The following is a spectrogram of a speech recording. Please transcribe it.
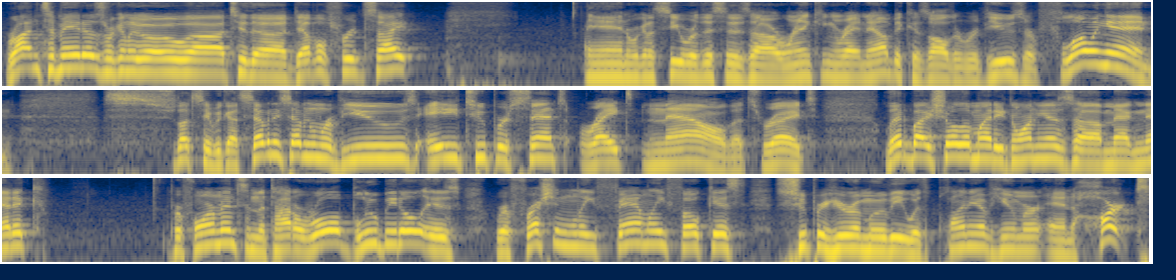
Rotten Tomatoes. We're gonna go uh, to the Devil Fruit site and we're going to see where this is uh, ranking right now because all the reviews are flowing in. Let's see, we got 77 reviews, 82% right now. That's right. Led by Xolo Maridueña's uh, magnetic performance in the title role, Blue Beetle is refreshingly family-focused superhero movie with plenty of humor and heart.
